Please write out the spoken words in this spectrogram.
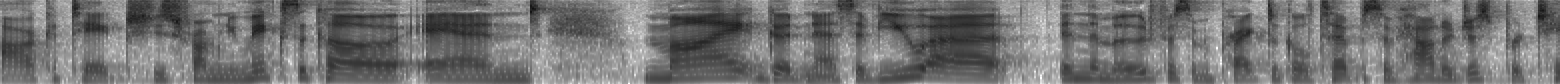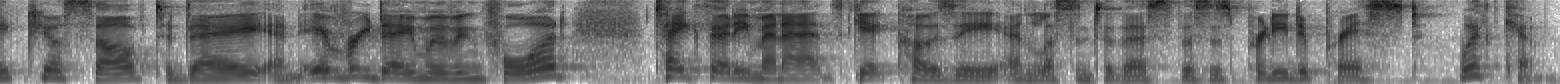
architect. She's from New Mexico. And my goodness, if you are in the mood for some practical tips of how to just protect yourself today and every day moving forward, take 30 minutes, get cozy, and listen to this. This is Pretty Depressed with Kim.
